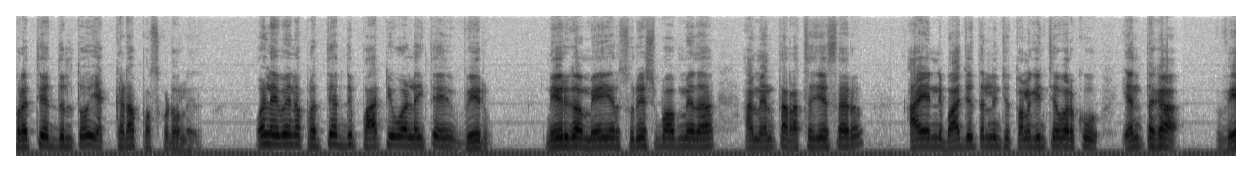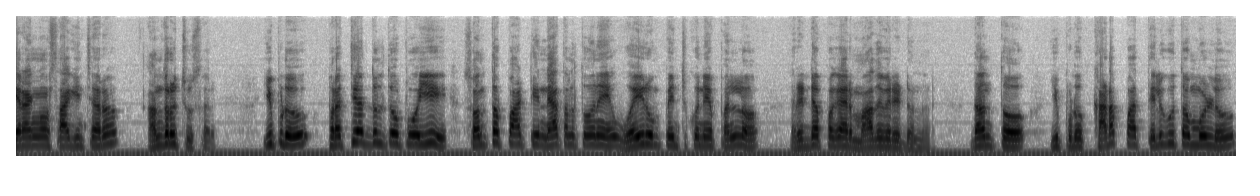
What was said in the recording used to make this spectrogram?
ప్రత్యర్థులతో ఎక్కడా పొసకడం లేదు. వాళ్ళు ఏమైనా ప్రత్యర్థి పార్టీ వాళ్ళైతే వేరు. నేరుగా మేయర్ సురేష్ బాబు మీద ఆమె ఎంత రచ్చ చేశారో? ఆయన్ని బాధ్యతల నుంచి తొలగించే వరకు ఎంతగా వీరంగం సాగించారో అందరూ చూశారు. ఇప్పుడు ప్రత్యర్థులతో పోయి సొంత పార్టీ నేతలతోనే వైరం పెంచుకునే పనిలో రెడ్డప్ప గారి మాధవిరెడ్డి ఉన్నారు. దాంతో ఇప్పుడు కడప తెలుగు తమ్ముళ్ళు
